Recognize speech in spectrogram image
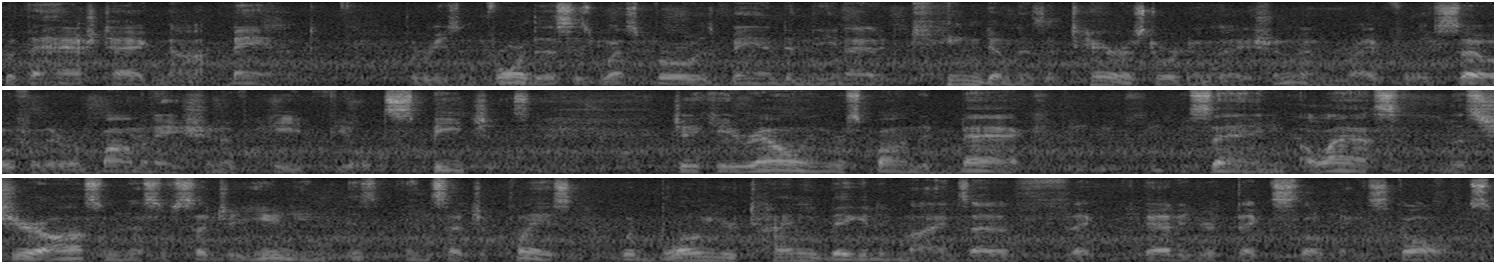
with the hashtag not banned. The reason for this is Westboro is banned in the United Kingdom as a terrorist organization, and rightfully so, for their abomination of hate-filled speeches. J.K. Rowling responded back saying, Alas, the sheer awesomeness of such a union is in such a place would blow your tiny bigoted minds out of thick out of your thick sloping skulls.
